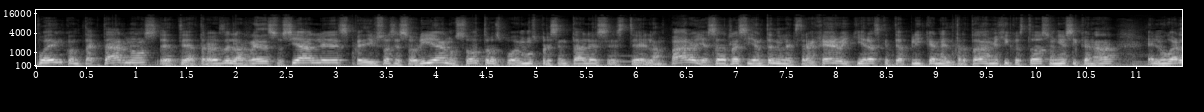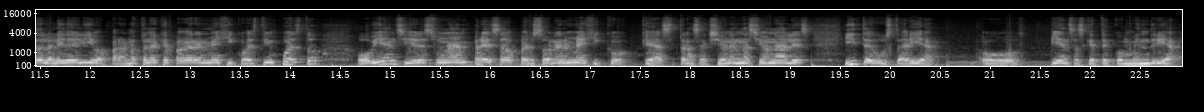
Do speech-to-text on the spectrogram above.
pueden contactarnos este, a través de las redes sociales, pedir su asesoría. Nosotros podemos presentarles este, el amparo, ya seas residente en el extranjero y quieras que te apliquen el Tratado de México, Estados Unidos y Canadá en lugar de la ley del IVA para no tener que pagar en México este impuesto. O bien si eres una empresa o persona en México que hace transacciones nacionales y te gustaría o piensas que te convendría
